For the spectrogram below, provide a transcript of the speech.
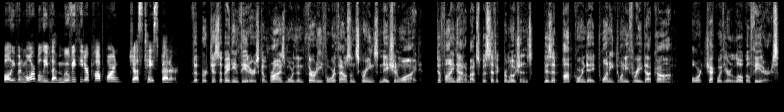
while even more believe that movie theater popcorn just tastes better. The participating theaters comprise more than 34,000 screens nationwide. To find out about specific promotions, visit popcornday2023.com or check with your local theaters.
